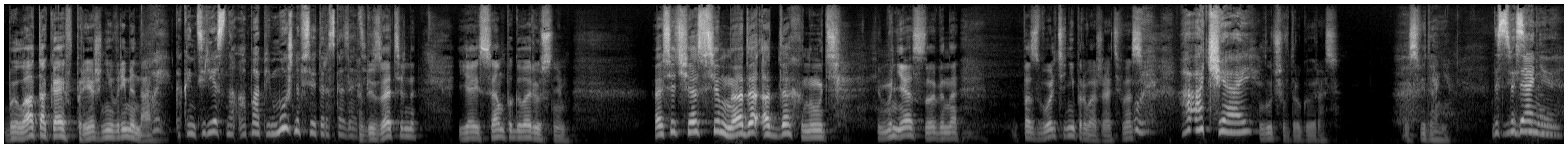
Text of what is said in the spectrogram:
Была такая в прежние времена. Ой, как интересно. А папе можно все это рассказать? Обязательно. Я и сам поговорю с ним. А сейчас всем надо отдохнуть. Мне особенно. Позвольте не провожать вас. Ой, а, а чай? Лучше в другой раз. До свидания. До свидания. До свидания.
